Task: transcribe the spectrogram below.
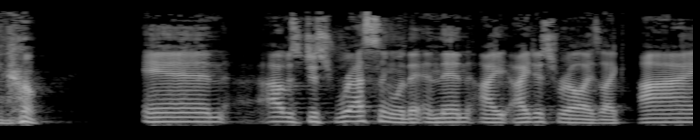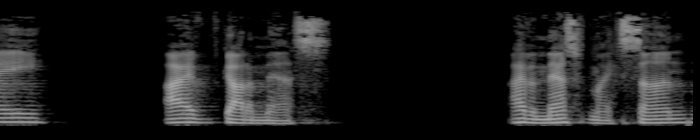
You know? And I was just wrestling with it. And then I, I just realized, like, I, I've got a mess. I have a mess with my son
